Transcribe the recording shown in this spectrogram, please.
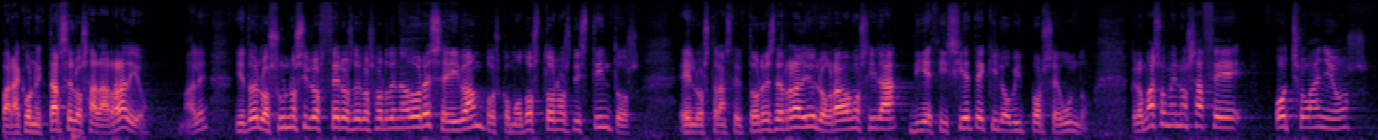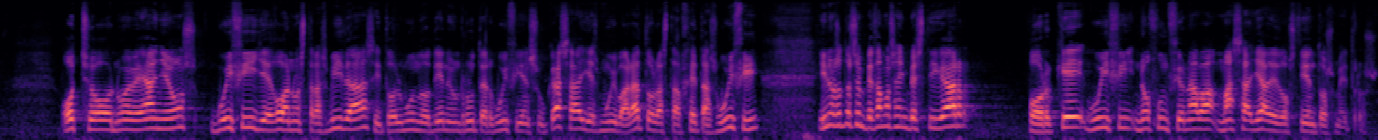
para conectárselos a la radio. ¿Vale? Y entonces los unos y los ceros de los ordenadores se iban pues como dos tonos distintos en los transceptores de radio y lográbamos ir a 17 kilobits por segundo. Pero más o menos hace ocho años 8 o 9 años, Wi-Fi llegó a nuestras vidas y todo el mundo tiene un router Wi-Fi en su casa y es muy barato las tarjetas Wi-Fi. Y nosotros empezamos a investigar por qué Wi-Fi no funcionaba más allá de 200 metros.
